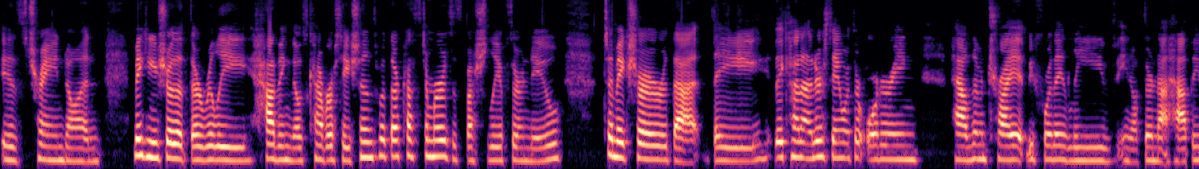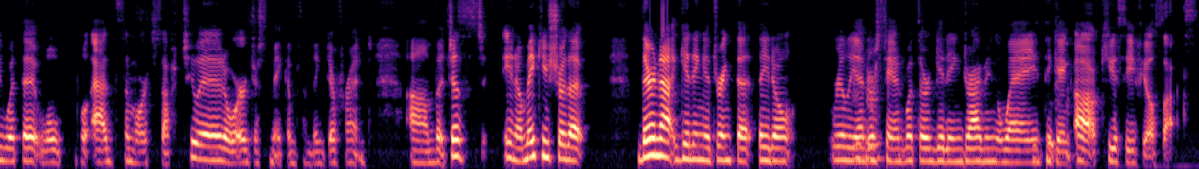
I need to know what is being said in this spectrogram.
is trained on making sure that they're really having those conversations with their customers especially if they're new to make sure that they they kind of understand what they're ordering have them try it before they leave. You know if they're not happy with it we'll we'll add some more stuff to it or just make them something different. Um, but just you know making sure that they're not getting a drink that they don't really mm-hmm. understand what they're getting driving away thinking oh qc fuel sucks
